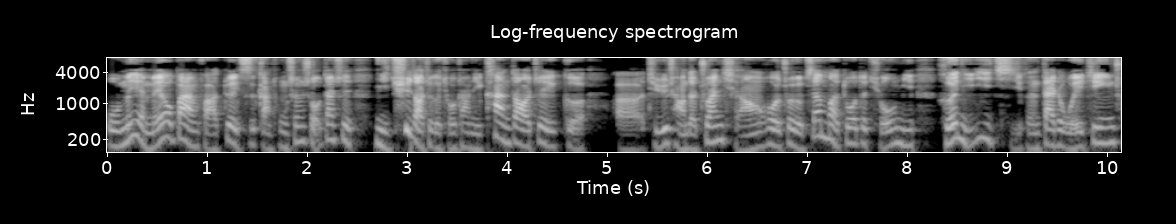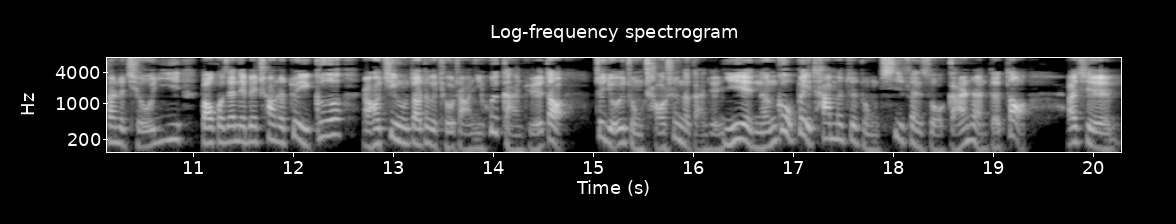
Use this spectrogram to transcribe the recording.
我们也没有办法对此感同身受。但是你去到这个球场，你看到这个。呃，体育场的砖墙，或者说有这么多的球迷和你一起，可能戴着围巾、穿着球衣，包括在那边唱着队歌，然后进入到这个球场，你会感觉到这有一种朝圣的感觉，你也能够被他们这种气氛所感染得到。而且，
